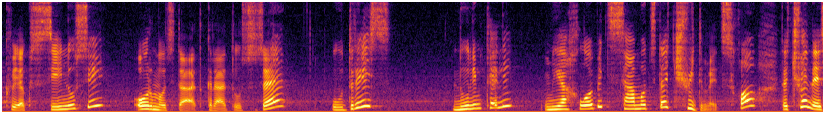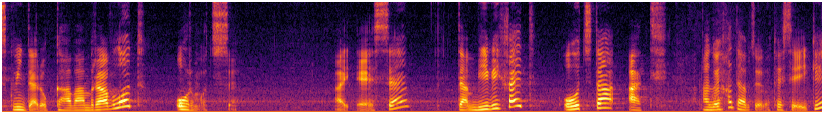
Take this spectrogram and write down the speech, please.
აქვე აქვს სინუსი 50 გრადუსზე უდრის 0 მიახლოებით 77-ს, ხო? და ჩვენ ეს გვინდა რომ გავამრავლოთ 40-ზე. აი ესე და მივიხეთ 30. ანუ ეხლა დავწეროთ ესე იგი,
